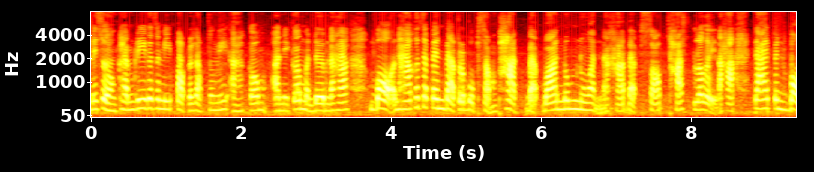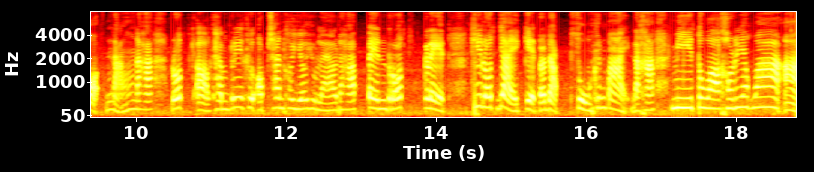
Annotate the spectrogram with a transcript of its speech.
ในส่วนของแคมรี่ก็จะมีปรับระดับตรงนี้อะก็อันนี้ก็เหมือนเดิมนะคะ เบาะนะคะก็จะเป็นแบบระบบสัมผัสแบบว่านุ่มนวลนะคะ แบบซอฟทัชเลยนะคะ ได้เป็นเบาะหนังนะคะ รถแคมรี่คือออปชันเขาเยอะอยู่แล้วนะคะ เป็นรถเกรดที่รถใหญ่เกรดระดับสูงขึ้นไปนะคะ มีตัวเขาเรียกว่าอ่า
